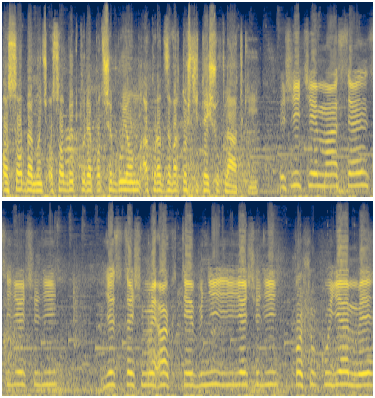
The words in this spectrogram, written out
osobę bądź osoby, które potrzebują akurat zawartości tej szufladki. Życie ma sens, jeśli jesteśmy aktywni i jeśli poszukujemy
